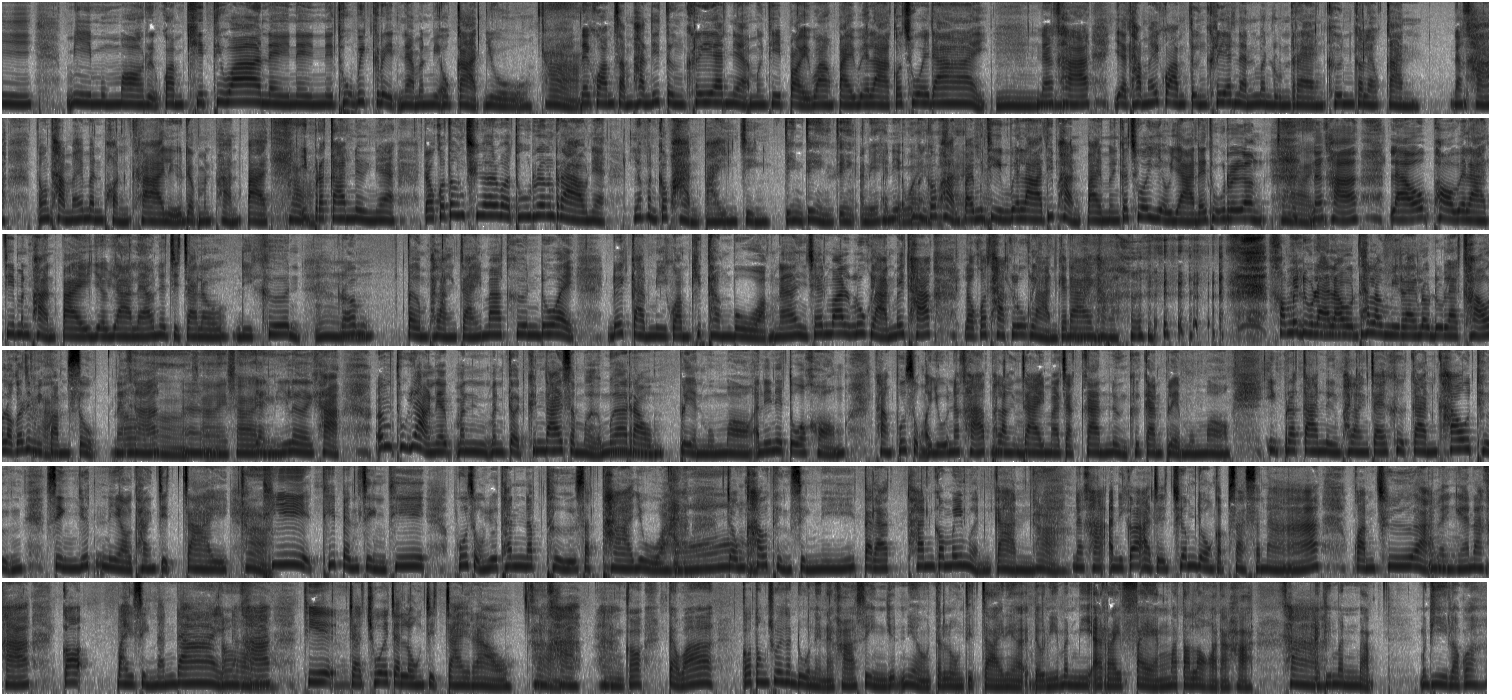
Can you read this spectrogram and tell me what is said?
มีมุมมองหรือความคิดที่ว่าในในในทุกวิกฤตเนี่ยมันมีโอกาสอยู่ค่ะในความสัมพันธ์ที่ตึงเครียดเนี่ยบางทีปล่อยวางไปเวลาก็ช่วยได้อืมนะคะ อย่าทำให้ความตึงเครียดนั้นมันรุนแรงขึ้นก็แล้วกัน นะคะ ต้องทำให้มันผ่อนคลายหรือเดี๋ยวมันผ่านไปค่ะอีกประการหนึ่งเนี่ยเราก็ต้องเชื่อว่าทุกเรื่องราวเนี่ย แล้วมันก็ผ่านไปจริงจริงจริงจริงอันนี้ๆอันนี้เด้วยมันก็ค่ะผ่านไปใช่บางทีเวลาที่ผ่านไปมันก็ช่วยเยียวยาได้ทุกเรื่องใช่นะคะ แล้วพอเวลาที่มันผ่านไปเยียวยาแล้วเนี่ยจิตใจเราดีขึ้นอืมเริ่ม เติมพลังใจให้มากขึ้นด้วย ด้วยการมีความคิดทางบวกนะ อย่างเช่นว่าลูกหลานไม่ทัก เราก็ทักลูกหลานก็ได้ค่ะเขาไม่ดูแลเรา ถ้าเรามีแรงเราดูแลเขาเราก็จะมีความสุขนะคะอ่าอ่าใช่ใช่อย่างนี้เลยค่ะเอิ่มทุกอย่างเนี่ยมันมันเกิดขึ้นได้เสมอเมื่อเราเปลี่ยนมุมมอง อันนี้ในตัวของทางผู้สูงอายุนะคะ พลังใจมาจากการหนึ่งคือการเปลี่ยนมุมมอง อีกประการหนึ่งพลังใจคือการเข้าถึงสิ่งยึดเหนี่ยวทางจิตใจค่ะที่ที่เป็นสิ่งที่ผู้สูงอายุท่านนับถือศรัทธาอยู่อะค่ะอ๋อจงเข้าถึงสิ่งนี้ แต่ละท่านก็ไม่เหมือนกันค่ะนะคะ อันนี้ก็อาจจะเชื่อมโยงกับศาสนา ความเชื่ออะไรเงี้ยนะคะ ก็ไปสิ่งนั้นได้นะคะ ที่จะช่วยจะลงจิตใจเรานะคะอืมก็แต่ว่าก็ต้องช่วยกันดูหน่อยนะคะ สิ่งยึดเหนี่ยวจะลงจิตใจเนี่ย เดี๋ยวนี้มันมีอะไรแฝงมาตลอดอะค่ะค่ะไอ้ที่มันแบบบางทีเราก็อะ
